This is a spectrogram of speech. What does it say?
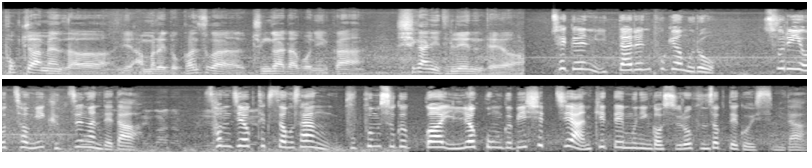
폭주하면서 아무래도 건수가 증가하다 보니까 시간이 delay는 돼요. 최근 잇따른 폭염으로 수리 요청이 급증한 데다 섬 지역 특성상 부품 수급과 인력 공급이 쉽지 않기 때문인 것으로 분석되고 있습니다.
